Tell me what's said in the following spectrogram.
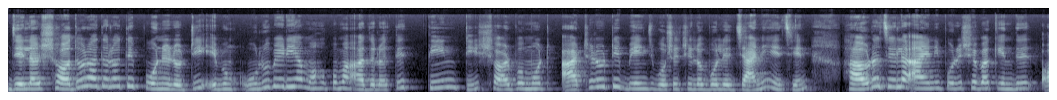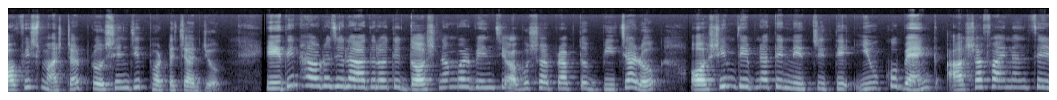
জেলার সদর আদালতে পনেরোটি এবং উলুবেড়িয়া মহকুমা আদালতে তিনটি, সর্বমোট আঠেরোটি বেঞ্চ বসেছিল বলে জানিয়েছেন হাওড়া জেলা আইনি পরিষেবা কেন্দ্রের অফিস মাস্টার প্রসেনজিৎ ভট্টাচার্য। এদিন হাওড়া জেলা আদালতের দশ নম্বর বেঞ্চে অবসরপ্রাপ্ত বিচারক অসীম দেবনাথের নেতৃত্বে ইউকো ব্যাংক, আশা ফাইন্যান্সের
